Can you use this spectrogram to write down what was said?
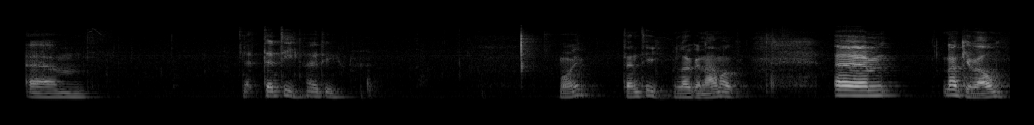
Um, Tenti heet hij. Mooi. Tenti, leuke naam ook. Um, dankjewel.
